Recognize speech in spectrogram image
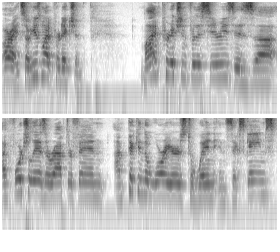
All right, so here's my prediction. My prediction for this series is, uh, unfortunately, as a Raptor fan, I'm picking the Warriors to win in six games.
